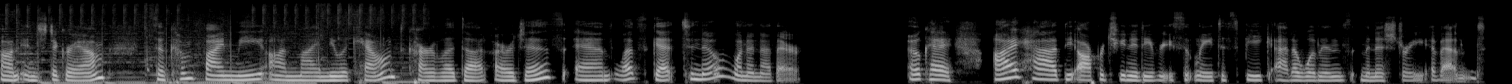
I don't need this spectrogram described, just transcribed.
on Instagram. So come find me on my new account, carla.arges, and let's get to know one another. Okay, I had the opportunity recently to speak at a women's ministry event.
